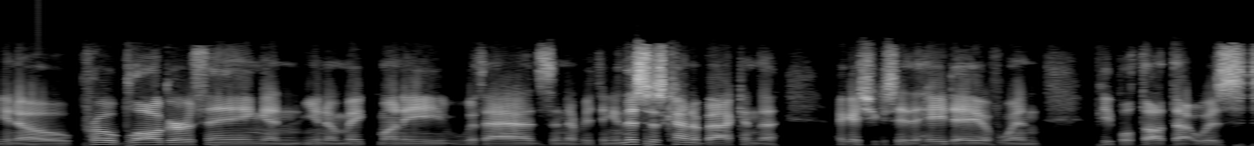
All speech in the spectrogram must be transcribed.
you know pro blogger thing and you know make money with ads and everything. And this is kind of back in the i guess you could say the heyday of when people thought that was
